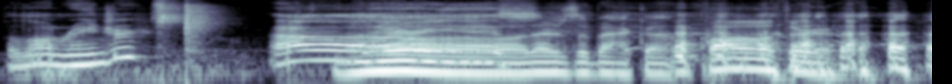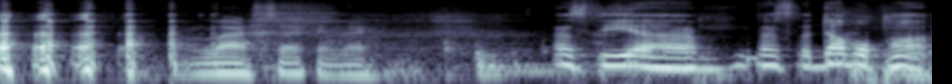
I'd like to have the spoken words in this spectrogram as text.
The Lone Ranger? Oh, there he Oh, is. there's the backup. Follow through. Last second there. That's the uh, that's the double pump.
